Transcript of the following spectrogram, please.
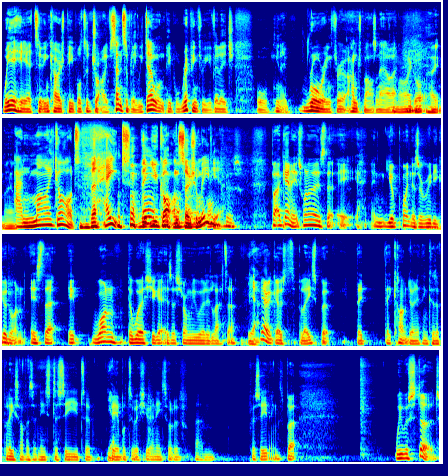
we're here to encourage people to drive sensibly. We don't want people ripping through your village or you know roaring through at 100 miles an hour. And I got hate mail. And my God, the hate that you got on social media. But again, it's one of those that, it, and your point is a really good one, is that it one the worst you get is a strongly worded letter. Yeah. yeah, it goes to the police, but they they can't do anything because a police officer needs to see you to Yeah. be able to issue any sort of um, proceedings. But we were stood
